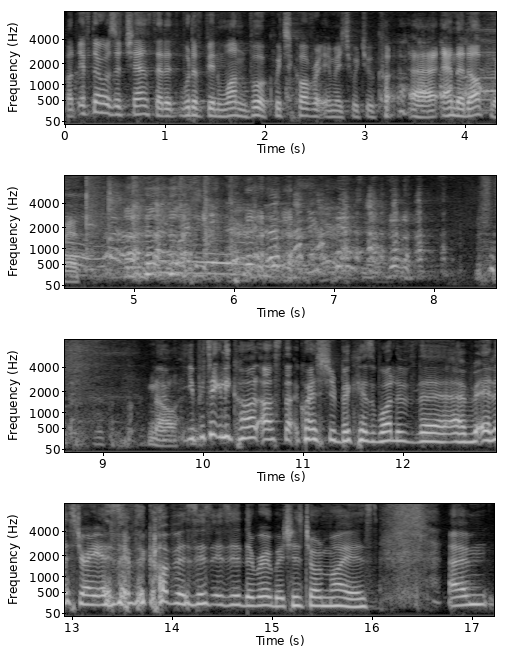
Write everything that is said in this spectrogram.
But if there was a chance that it would have been one book, which cover image would you uh, ended up with? no. You particularly can't ask that question because one of the um, illustrators of the covers is, is in the room, which is John Myers. Um, do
